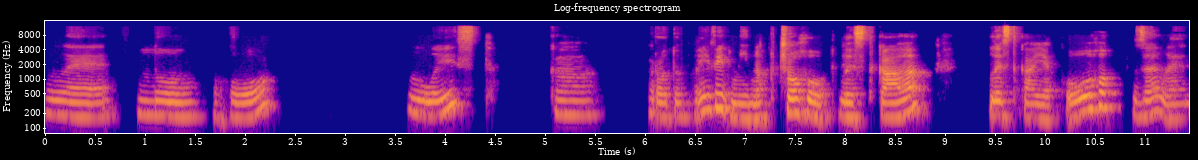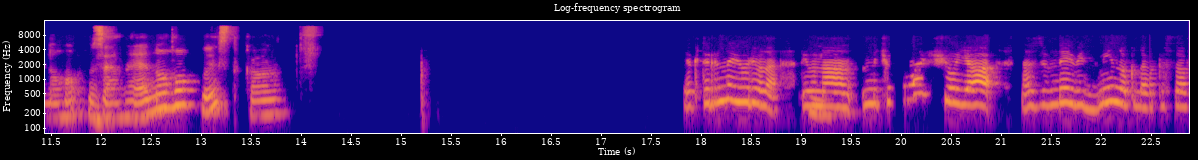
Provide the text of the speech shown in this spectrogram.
Зеленого листка. Родовий відмінок. Чого листка? Листка якого? Зеленого. Зеленого листка. Катерина Юрівна, ти вона не чула, що я називний відмінок написав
